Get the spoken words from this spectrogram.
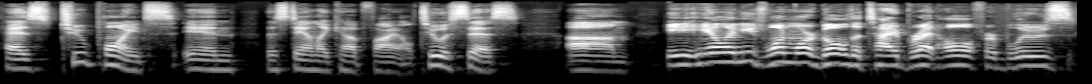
has two points in the Stanley Cup final, two assists. Um, he, he only needs one more goal to tie Brett Hull for Blues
